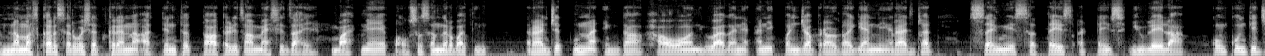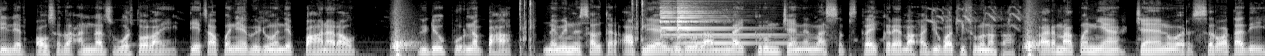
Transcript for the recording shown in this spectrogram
नमस्कार सर्व शेतकऱ्यांना अत्यंत तातडीचा मेसेज आहे. बातमी आहे पावसासंदर्भातील. राज्यात पुन्हा एकदा हवामान विभागाने आणि पंजाब रावढाग यांनी राज्यात सव्वीस सत्तावीस अठ्ठावीस जुलैला कोणकोणत्या जिल्ह्यात पावसाचा अंदाज वर्तवला आहे तेच आपण या व्हिडिओमध्ये पाहणार आहोत. व्हिडिओ पूर्ण पहा. नवीन असाल तर आपल्या या व्हिडिओला लाईक करून चॅनलला सबस्क्राईब करायला अजिबात विसरू नका. कारण आपण या चॅनलवर सर्वात आधी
